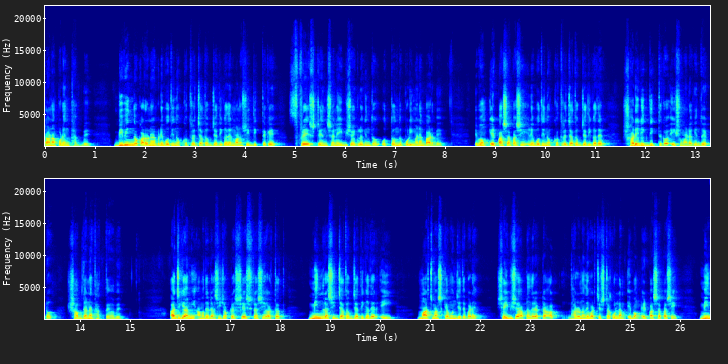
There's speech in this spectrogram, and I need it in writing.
টানাপোড়েন থাকবে। বিভিন্ন কারণে রেবতী নক্ষত্রের জাতক জাতিকাদের মানসিক দিক থেকে স্ট্রেস টেনশন এই বিষয়গুলো কিন্তু অত্যন্ত পরিমাণে বাড়বে। এবং এর পাশাপাশি রেবতী নক্ষত্রের জাতক জাতিকাদের শারীরিক দিক থেকেও এই সময়টা কিন্তু একটু সাবধানে থাকতে হবে। আজকে আমি আমাদের রাশিচক্রের শেষ রাশি, অর্থাৎ মিন রাশির জাতক জাতিকাদের এই মার্চ মাস কেমন যেতে পারে, সেই বিষয়ে আপনাদের একটা ধারণা দেওয়ার চেষ্টা করলাম এবং এর পাশাপাশি মিন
